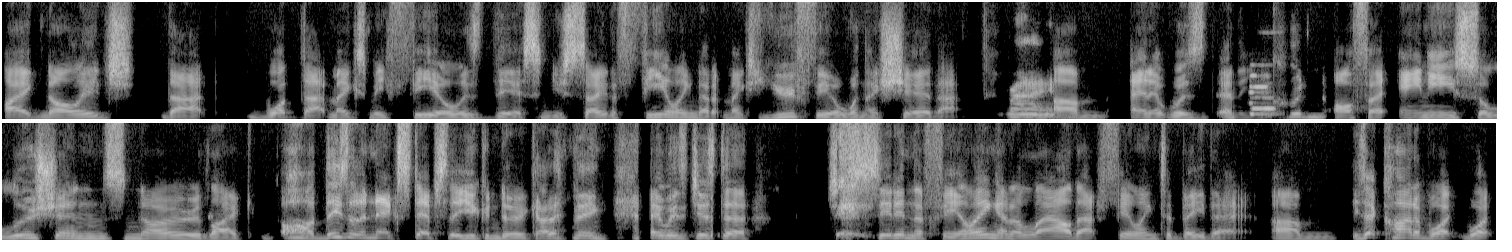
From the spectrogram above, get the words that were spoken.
I acknowledge that what that makes me feel is this. And you say the feeling that it makes you feel when they share that. Right. Um, and it was, and you couldn't offer any solutions, no, like, oh, these are the next steps that you can do, kind of thing. It was just a, just sit in the feeling and allow that feeling to be there. Um, is that kind of what what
